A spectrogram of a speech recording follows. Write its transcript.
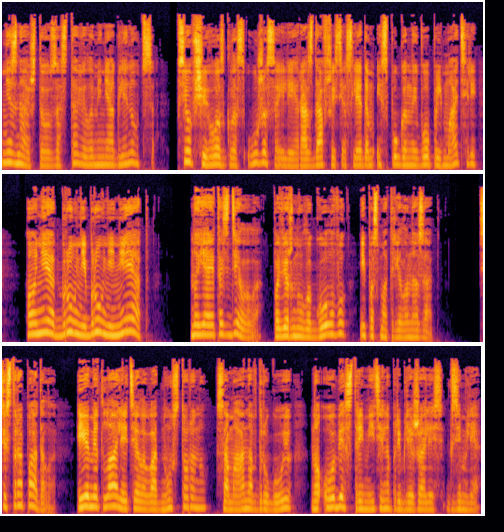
Не знаю, что заставило меня оглянуться. Всеобщий возглас ужаса или раздавшийся следом испуганный вопль матери. «О нет, Бруни, Бруни, нет!» Но я это сделала, повернула голову и посмотрела назад. Сестра падала. Ее метла летела в одну сторону, сама она в другую, но обе стремительно приближались к земле.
